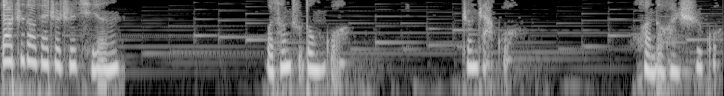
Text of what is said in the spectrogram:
要知道，在这之前，我曾主动过，挣扎过，患得患失过。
